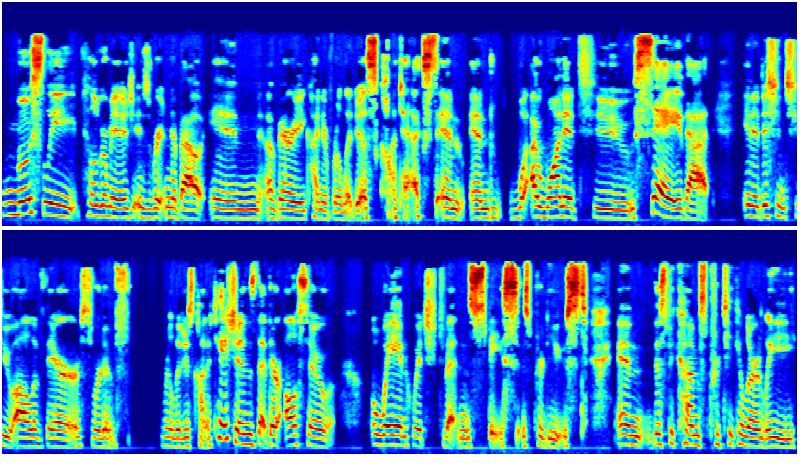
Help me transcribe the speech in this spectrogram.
mostly pilgrimage is written about in a very kind of religious context. And, and what I wanted to say that in addition to all of their sort of religious connotations, that they're also a way in which Tibetan space is produced. And this becomes particularly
